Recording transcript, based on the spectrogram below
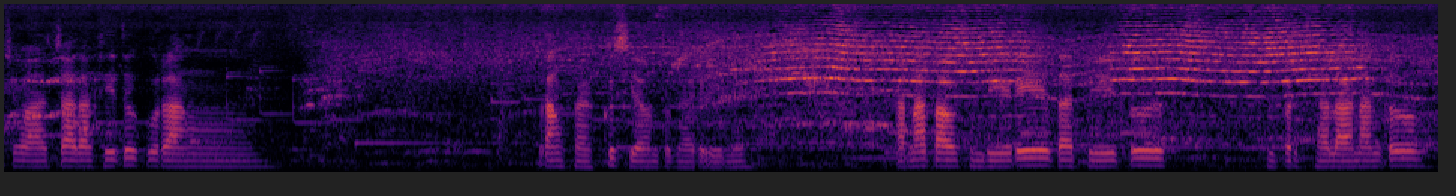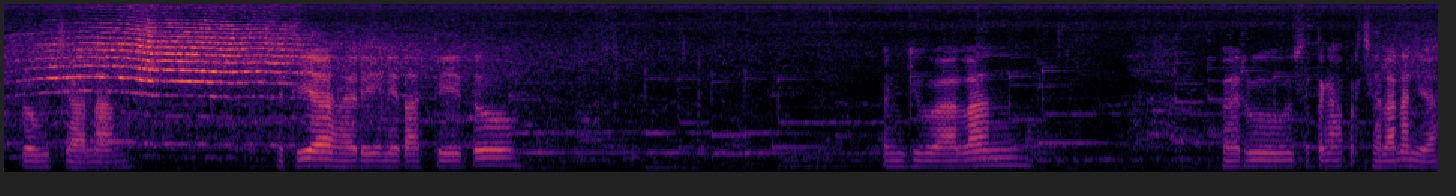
cuaca tadi itu kurang Kurang bagus ya untuk hari ini. Karena tahu sendiri tadi itu di perjalanan tuh berhujanan Jadi ya hari ini tadi itu penjualan baru setengah perjalanan ya.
